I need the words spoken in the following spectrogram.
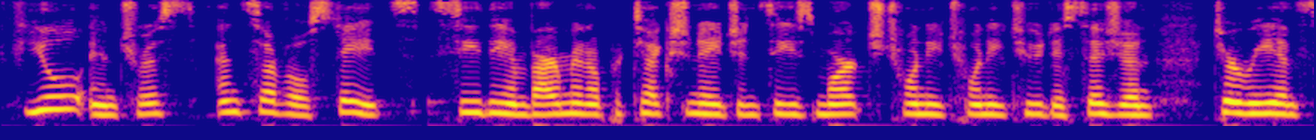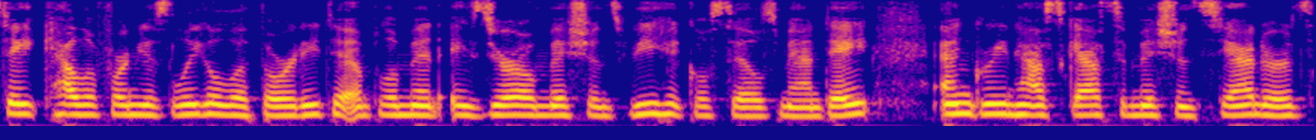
fuel interests, and several states see the Environmental Protection Agency's March 2022 decision to reinstate California's legal authority to implement a zero emissions vehicle sales mandate and greenhouse gas emission standards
